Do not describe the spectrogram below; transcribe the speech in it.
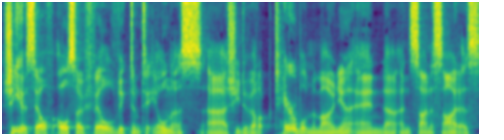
She herself also fell victim to illness. Uh, she developed terrible pneumonia and uh, and sinusitis.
